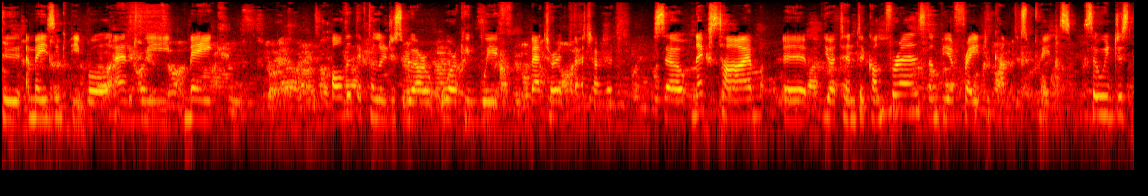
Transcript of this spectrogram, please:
to amazing people and we make all the technologies we are working with better and better. So next time uh, you attend a conference, don't be afraid to come to sprints. So we just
